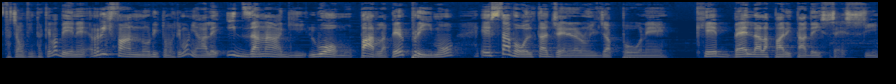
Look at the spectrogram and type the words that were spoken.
facciamo finta che va bene, rifanno rito matrimoniale, Izanagi, l'uomo, parla per primo e stavolta generano il Giappone. Che bella la parità dei sessi.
